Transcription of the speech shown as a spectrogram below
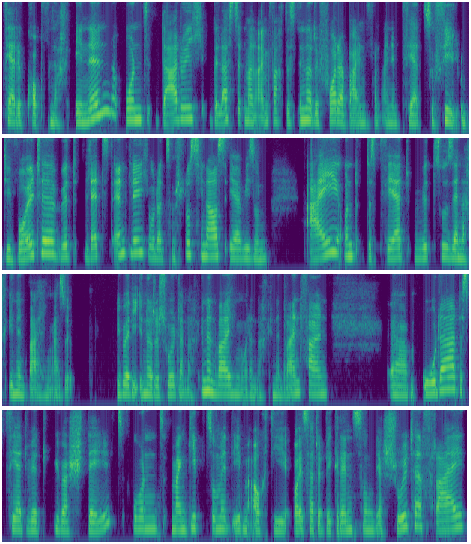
Pferdekopf nach innen und dadurch belastet man einfach das innere Vorderbein von einem Pferd zu viel. Und die Wolte wird letztendlich oder zum Schluss hinaus eher wie so ein Ei und das Pferd wird zu sehr nach innen weichen, also über die innere Schulter nach innen weichen oder nach innen reinfallen. Ähm, oder das Pferd wird überstellt und man gibt somit eben auch die äußere Begrenzung der Schulter frei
